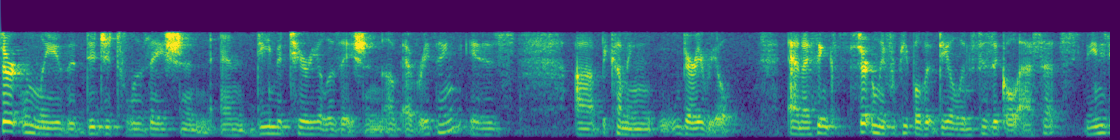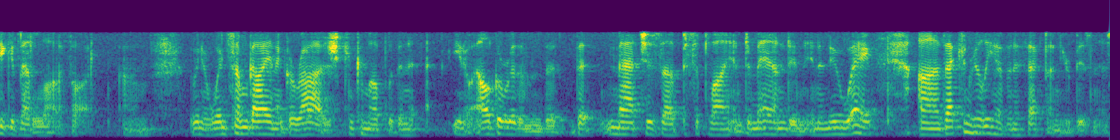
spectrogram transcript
certainly the digitalization and dematerialization of everything is uh, becoming very real. And I think certainly for people that deal in physical assets, you need to give that a lot of thought. Um, you know, when some guy in a garage can come up with an you know algorithm that that matches up supply and demand in, in a new way, uh, that can really have an effect on your business.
